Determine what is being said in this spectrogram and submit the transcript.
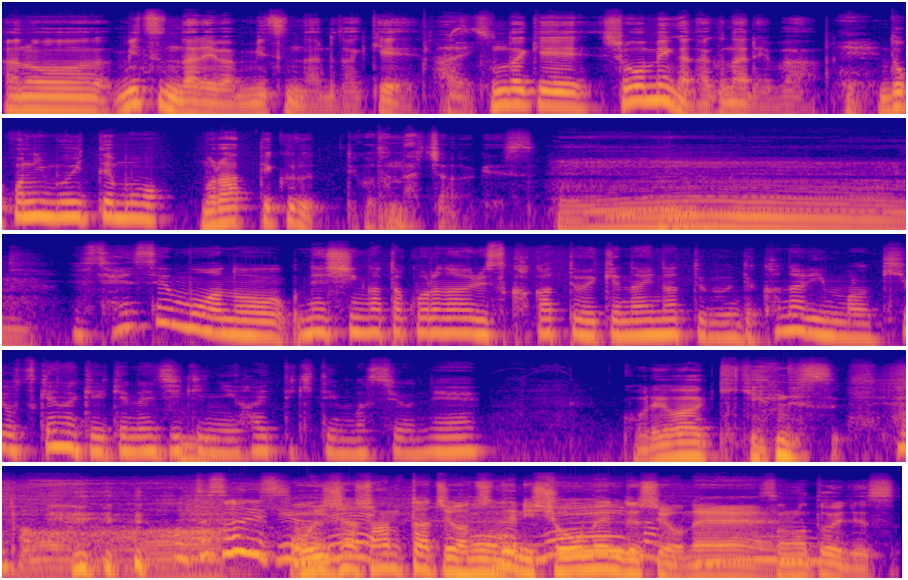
あの密になれば密になるだけ、はい、そんだけ正面がなくなればどこに向いてももらってくるってことになっちゃうわけです。先生もあの、ね、新型コロナウイルスかかってはいけないなっていう部分でかなり今気をつけなきゃいけない時期に入ってきていますよね。うんこれは危険です。本当そうですよ、ね、お医者さんたちは常に正面ですよね。その通りです。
